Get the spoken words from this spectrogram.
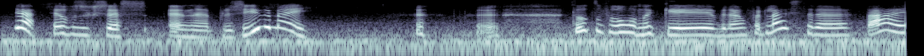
ja, heel veel succes en uh, plezier ermee. Tot de volgende keer. Bedankt voor het luisteren. Bye.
